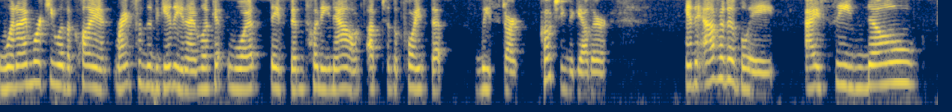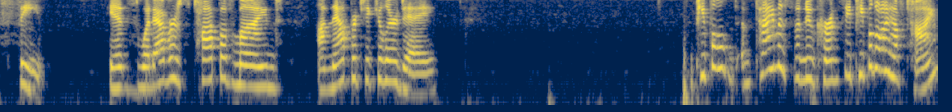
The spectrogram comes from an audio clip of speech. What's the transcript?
when I'm working with a client right from the beginning, I look at what they've been putting out up to the point that we start coaching together. Inevitably, I see no theme. It's whatever's top of mind on that particular day. People, time is the new currency. People don't have time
